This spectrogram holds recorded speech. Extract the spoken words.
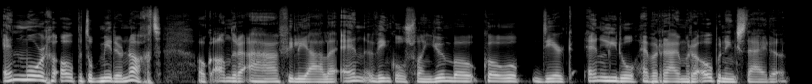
en morgen open tot middernacht. Ook andere AH-filialen en winkels van Jumbo, Coop, Dirk en Lidl hebben ruimere openingstijden.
